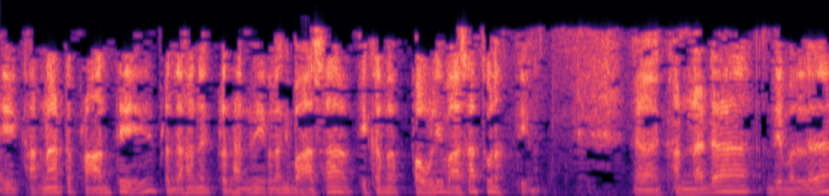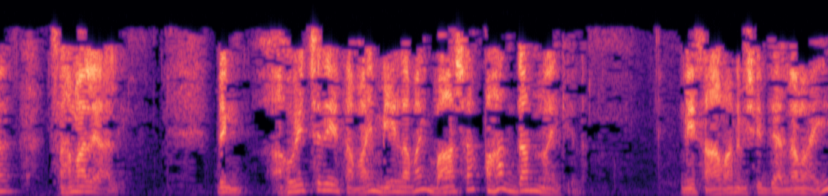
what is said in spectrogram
ඒ කර්ණාටක ප්‍රාන්තයේ ප්‍රධාන ප්‍රධාන මේගොල්ලන්ගේ භාෂා එකම පවුලේ භාෂා තුනක් තියෙනවා. කන්නඩ දෙමළ සහ මලයාලි. දැන් අහුවෙච්ච දේ තමයි මේ ළමයි භාෂා පහක් දන්නවයි කියලා. මේ සාමාන්‍ය විශ්වවිද්‍යාල ළමයි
